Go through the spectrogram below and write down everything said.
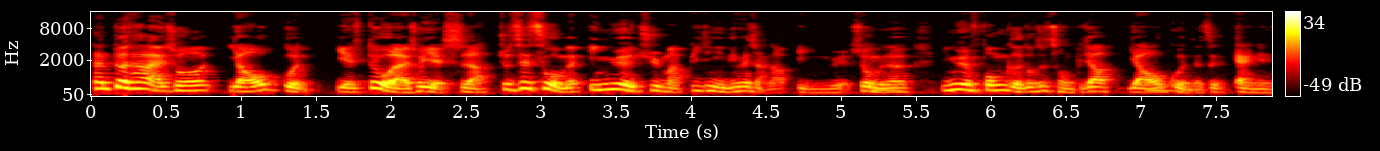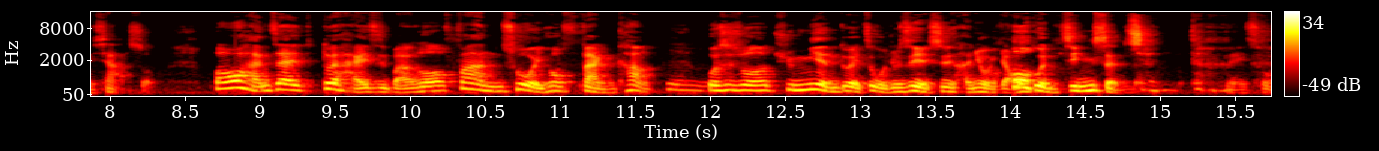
但对他来说，摇滚也对我来说也是啊。就这次我们的音乐剧嘛，毕竟一定会讲到音乐，所以我们的音乐风格都是从比较摇滚的这个概念下手，包含在对孩子，比方说犯错以后反抗，嗯或是说去面对，这我觉得这也是很有摇滚精神的。真的，没错，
